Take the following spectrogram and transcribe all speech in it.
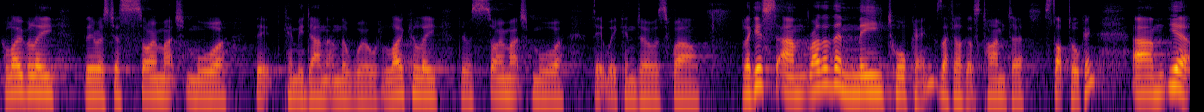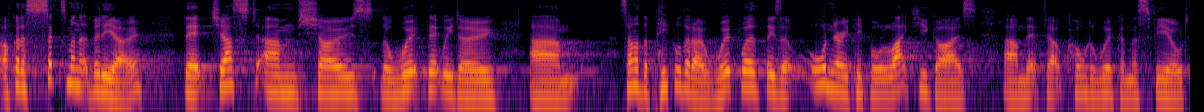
globally, there is just so much more that can be done in the world. Locally, there is so much more that we can do as well. But I guess um, rather than me talking, because I feel like it's time to stop talking, um, yeah, I've got a six minute video that just um, shows the work that we do. Um, some of the people that I work with, these are ordinary people like you guys um, that felt called to work in this field.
